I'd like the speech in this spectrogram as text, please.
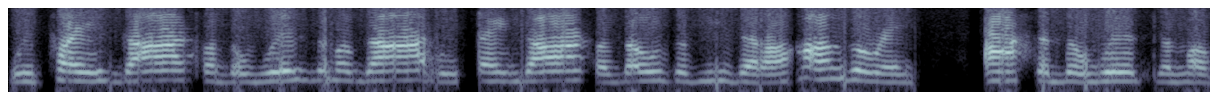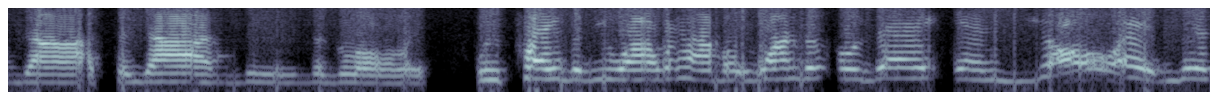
We praise God for the wisdom of God. We thank God for those of you that are hungering after the wisdom of God. To God be the glory. We pray that you all will have a wonderful day. Enjoy this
